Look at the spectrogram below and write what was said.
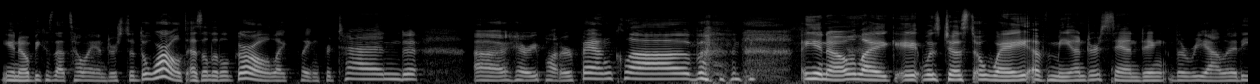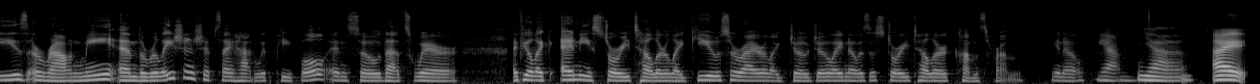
you know, because that's how I understood the world as a little girl, like playing pretend, uh, Harry Potter fan club. you know, like it was just a way of me understanding the realities around me and the relationships I had with people. And so that's where I feel like any storyteller like you, Sarai, or like JoJo, I know as a storyteller, comes from, you know? Yeah. Yeah. I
